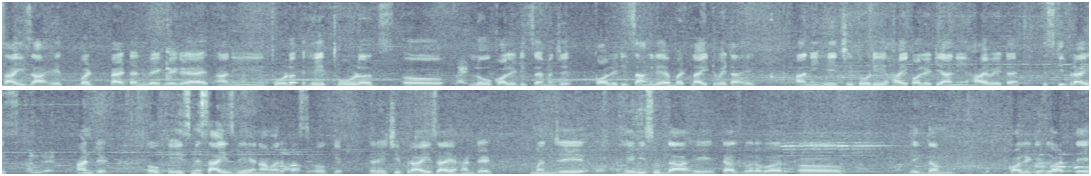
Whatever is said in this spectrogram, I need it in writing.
साईज आहेत बट पॅटर्न वेगवेगळे आहेत आणि थोडं हे थोडंच लो क्वालिटीचं आहे. म्हणजे क्वालिटी चांगली आहे बट लाइट वेट आहे. आणि ह्याची थोडी हाय क्वालिटी आणि हाय वेट आहे. इसकी प्राईस हंड्रेड हंड्रेड ओके इसमें साइज़ भी है ना हमारे पास? ओके तर ह्याची प्राईस आहे हंड्रेड म्हणजे हेवीसुद्धा आहे त्याचबरोबर एकदम क्वालिटीज वाटते.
